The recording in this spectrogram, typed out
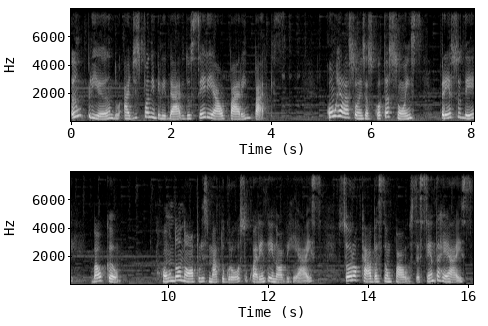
ampliando a disponibilidade do cereal para embarques. Com relações às cotações, Preço de balcão. Rondonópolis, Mato Grosso, R$ 49,00. Sorocaba, São Paulo, R$ 60,00.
